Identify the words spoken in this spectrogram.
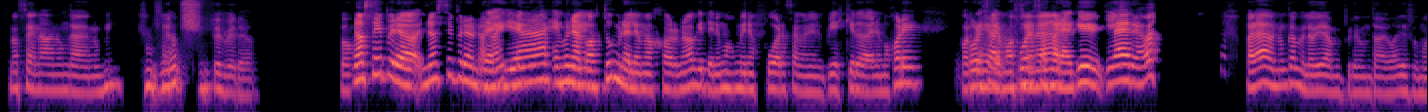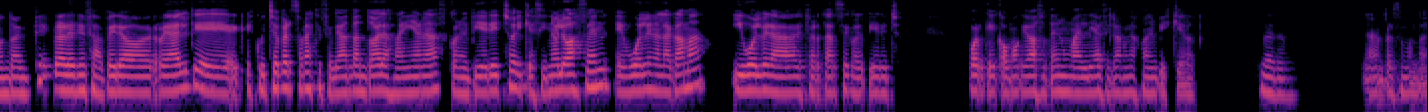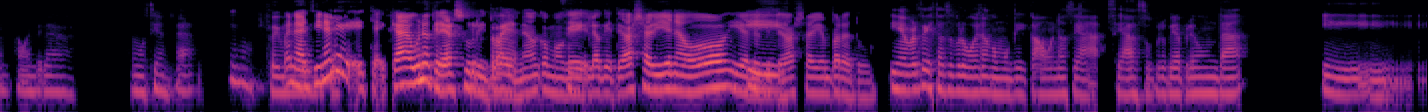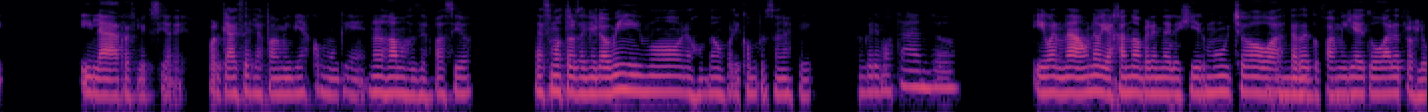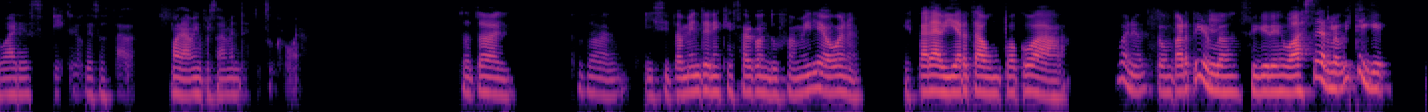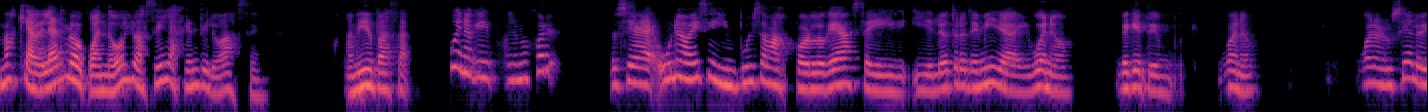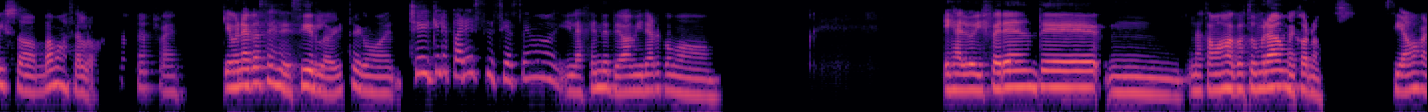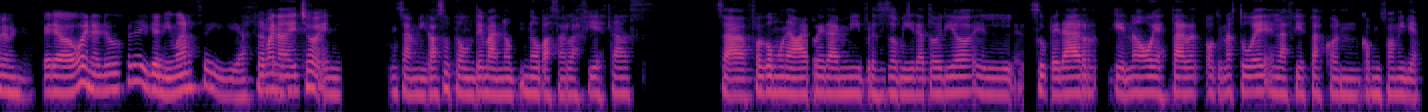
No sé, no, nunca, nunca, no sé, pero... No sé, pero, no sé, pero en Acá realidad es una costumbre a lo mejor, ¿no? Que tenemos menos fuerza con el pie izquierdo. A lo mejor es Porque es fuerza, el fuerza para qué, claro. Pará, nunca me lo habían preguntado, igual es un montón. Esa, pero real que escuché personas que se levantan todas las mañanas con el pie derecho y que si no lo hacen, eh, vuelven a la cama y vuelven a despertarse con el pie derecho. Porque como que vas a tener un mal día si lo arrancas con el pie izquierdo. Claro. Ah, me parece un montón. Aguante la emoción. Soy Bueno, al final es que cada uno crear su ritual, ¿no? Como sí. que lo que te vaya bien a vos y a lo que Y- te vaya bien para tú. Y me parece que está súper bueno como que cada uno se, ha- se haga su propia pregunta y, y la reflexione. Porque a veces las familias como que no nos damos ese espacio. Hacemos todos los años lo mismo, nos juntamos por ahí con personas que no queremos tanto. Y bueno, nada, uno viajando aprende a elegir mucho o a estar de tu familia, de tu hogar a otros lugares. Y creo que eso está, bueno, a mí personalmente está súper bueno. Total, total. Y si también tenés que estar con tu familia, bueno, estar abierta un poco a, bueno, compartirlo, si querés, o hacerlo. Viste que más que hablarlo, cuando vos lo haces, la gente lo hace. A mí me pasa, bueno, que a lo mejor, o sea, uno a veces impulsa más por lo que hace y, el otro te mira y bueno, ve que te, bueno, bueno, Lucía lo hizo, vamos a hacerlo. Que una cosa es decirlo, ¿viste? Como, che, ¿qué les parece si hacemos? Y la gente te va a mirar como, es algo diferente, mm, no estamos acostumbrados, mejor no. Sigamos con lo mismo. Pero bueno, a lo mejor hay que animarse y hacerlo. Bueno, ¿no? de hecho, en, o sea, en mi caso es todo un tema no, no pasar las fiestas. O sea, fue como una barrera en mi proceso migratorio el superar que no voy a estar o que no estuve en las fiestas con, con mi familia.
